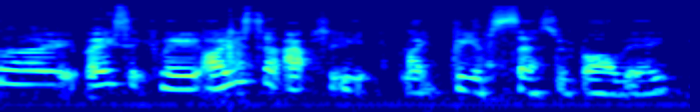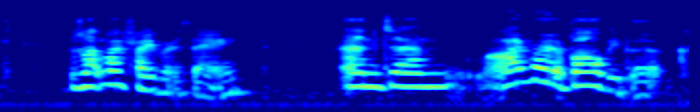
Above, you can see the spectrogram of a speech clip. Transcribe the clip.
So basically, I used to absolutely like be obsessed with Barbie. It was like my favourite thing. And um, I wrote a Barbie book.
